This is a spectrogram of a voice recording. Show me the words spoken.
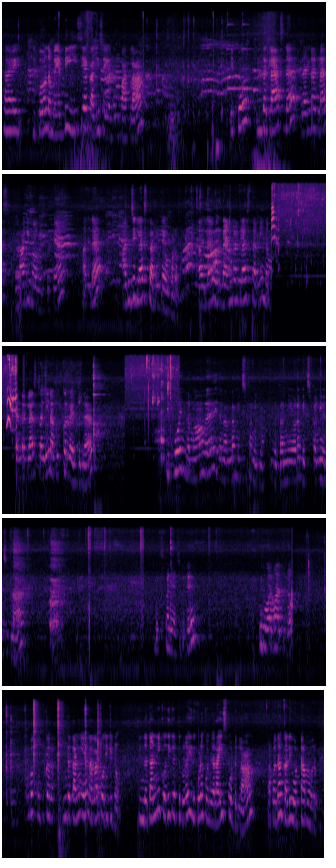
Hi இப்போ நம்ம எப்படி ஈஸியாக களி செய்யறதுன்னு பார்க்கலாம். இப்போ இந்த கிளாஸில் ரெண்டரை கிளாஸ் ராகி மாவு எடுத்துருக்கேன். அதில் அஞ்சு கிளாஸ் தண்ணி தேவைப்படும். அதில் ஒரு ரெண்டரை கிளாஸ் தண்ணி இந்த ரெண்டரை கிளாஸ் தண்ணி நான் குக்கரில் எடுத்துக்கிறேன். இப்போ இந்த மாவை இதை நல்லா மிக்ஸ் பண்ணிக்கலாம். இந்த தண்ணியோட மிக்ஸ் பண்ணி வச்சுக்கலாம். மிக்ஸ் பண்ணி வச்சுக்கிட்டு இது ஓரமாக இருக்கட்டும் ரொம்ப குக்கர் இந்த தண்ணியை நல்லா கொதிக்கட்டும். இந்த தண்ணி கொதிக்கிறதுக்குள்ள இது கூட கொஞ்சம் ரைஸ் போட்டுக்கலாம். அப்போ தான் களி ஒட்டாமல் வரும்.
